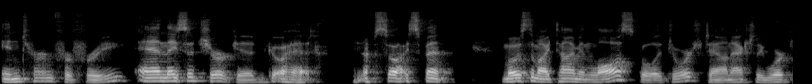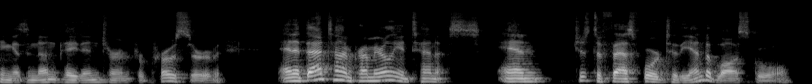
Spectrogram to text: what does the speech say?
intern for free? And they said sure kid. Go ahead. You know so i spent most of my time in law school at georgetown actually working as an unpaid intern for proserve and at that time primarily in tennis. And just to fast forward to the end of law school,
